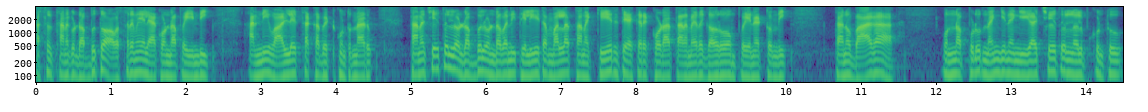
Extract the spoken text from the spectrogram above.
అసలు తనకు డబ్బుతో అవసరమే లేకుండా పోయింది. అన్నీ వాళ్ళే చక్కబెట్టుకుంటున్నారు. తన చేతుల్లో డబ్బులు ఉండవని తెలియటం వల్ల తన కేర్ టేకర్కి కూడా తన మీద గౌరవం పోయినట్టుంది. తను బాగా ఉన్నప్పుడు నంగి నంగిగా చేతులు నలుపుకుంటూ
